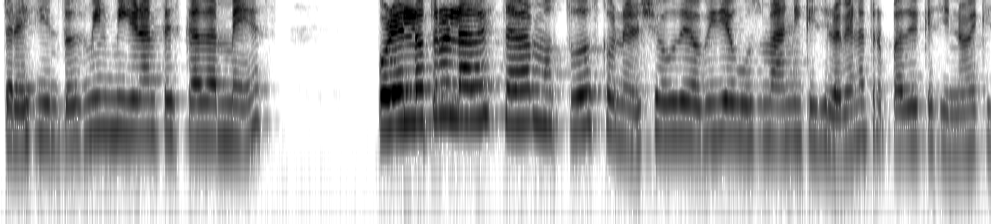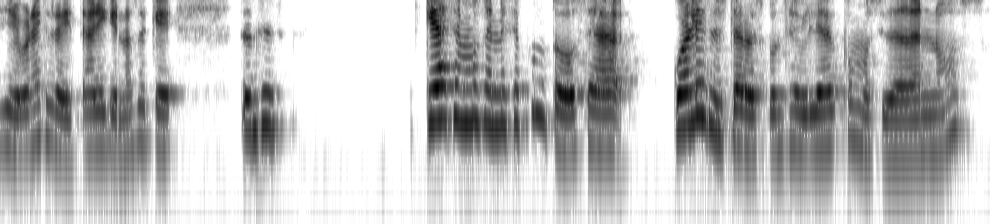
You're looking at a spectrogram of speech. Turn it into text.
300 mil migrantes cada mes, por el otro lado estábamos todos con el show de Ovidio Guzmán y que si lo habían atrapado y que si no, y que si lo van a extraditar y que no sé qué. Entonces, ¿qué hacemos en ese punto? O sea, ¿cuál es nuestra responsabilidad como ciudadanos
